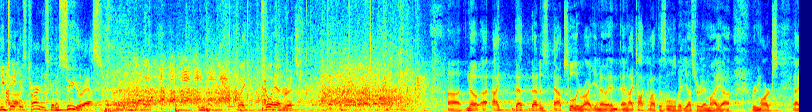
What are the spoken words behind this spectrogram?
You take uh, his turn, he's going to sue your ass. Wait, go ahead, Rich. Uh, no, I, I, that, that is absolutely right, you know, and, and I talked about this a little bit yesterday in my uh, remarks. I,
